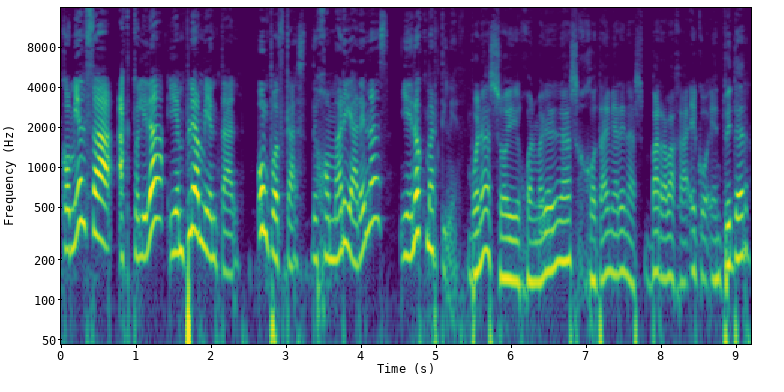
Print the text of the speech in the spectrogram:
Comienza Actualidad y Empleo Ambiental, un podcast de Juan María Arenas y Enoc Martínez. Buenas, soy Juan María Arenas, JM Arenas barra baja eco en Twitter.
